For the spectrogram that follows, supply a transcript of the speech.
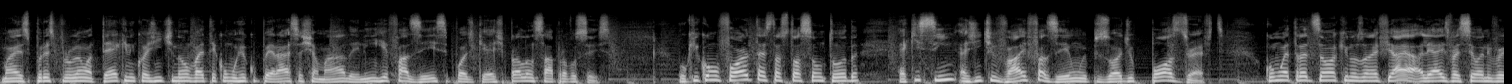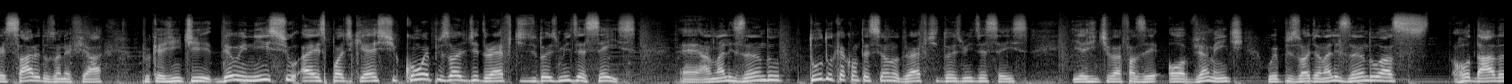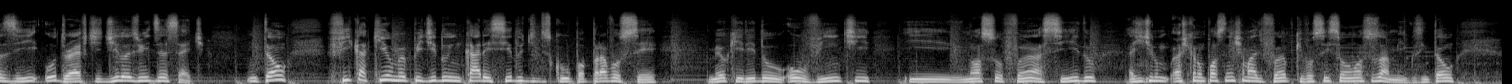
mas por esse problema técnico a gente não vai ter como recuperar essa chamada e nem refazer esse podcast para lançar para vocês. O que conforta esta situação toda é que sim, a gente vai fazer um episódio pós-draft. Como é tradição aqui no Zona FA, aliás, vai ser o aniversário do Zona FA, porque a gente deu início a esse podcast com o episódio de draft de 2016, é, analisando tudo o que aconteceu no draft de 2016. E a gente vai fazer, obviamente, o episódio analisando as rodadas e o draft de 2017. Então, fica aqui o meu pedido encarecido de desculpa para você, meu querido ouvinte e nosso fã assíduo. A gente não, acho que eu não posso nem chamar de fã porque vocês são nossos amigos. Então,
